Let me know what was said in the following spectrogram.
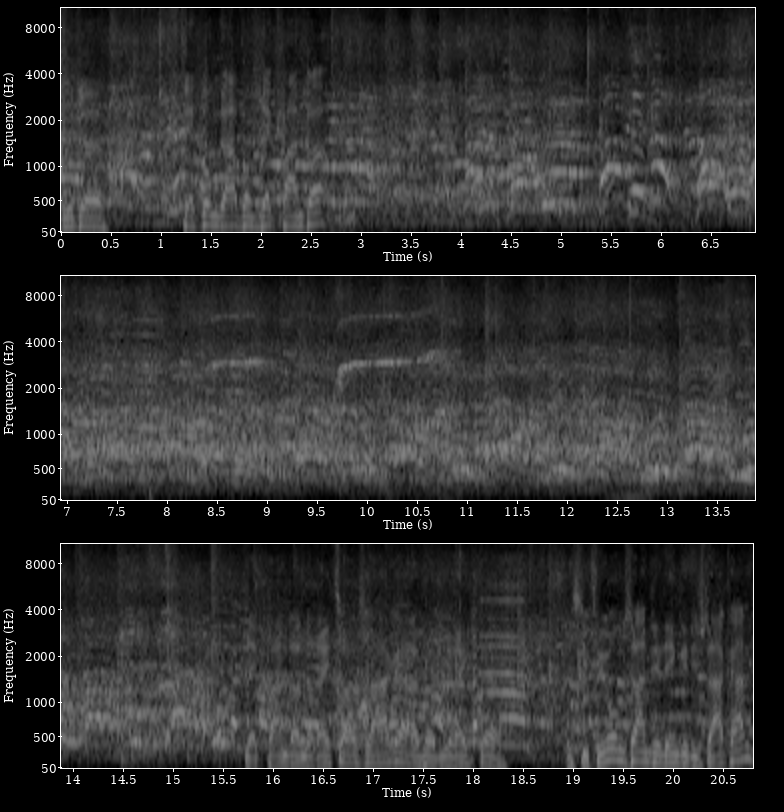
Gute Deckung da vom Black Panther. Black Panther eine Rechtsauslage, also die rechte ist die Führungshand, die linke die Starkhand.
